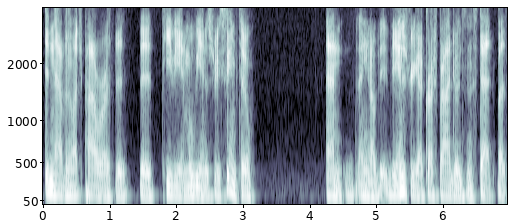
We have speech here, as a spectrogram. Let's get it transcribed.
didn't have as much power as the the TV and movie industry seemed to, and you know the, the industry got crushed by iTunes instead. But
